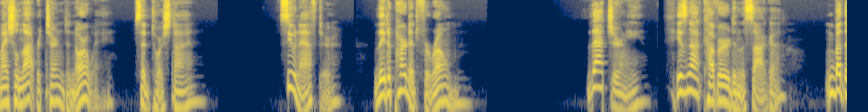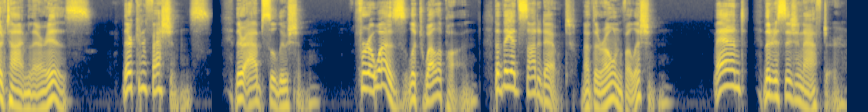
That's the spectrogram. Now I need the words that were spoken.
I shall not return to Norway, said Torstein. Soon after, they departed for Rome. That journey is not covered in the saga, but their time there is, their confessions, their absolution, for it was looked well upon that they had sought it out of their own volition, and their decision after,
